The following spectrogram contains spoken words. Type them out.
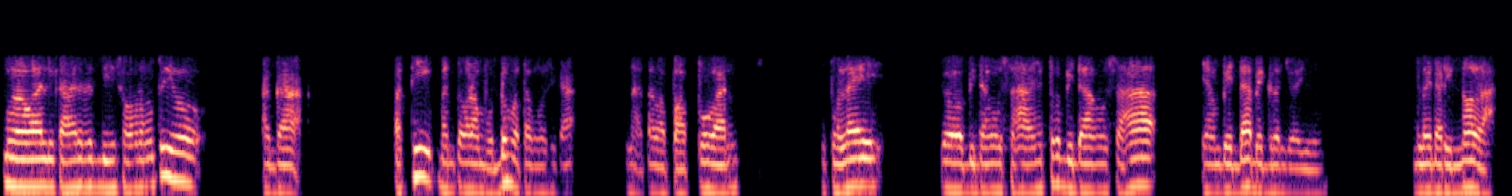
mengawali karir di Sorong tuh yo agak pasti bantu orang bodoh atau nggak sih kak? Nggak tahu apa apa kan mulai ke bidang usahanya tuh bidang usaha yang beda background Joyu. Mulai dari nol lah.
